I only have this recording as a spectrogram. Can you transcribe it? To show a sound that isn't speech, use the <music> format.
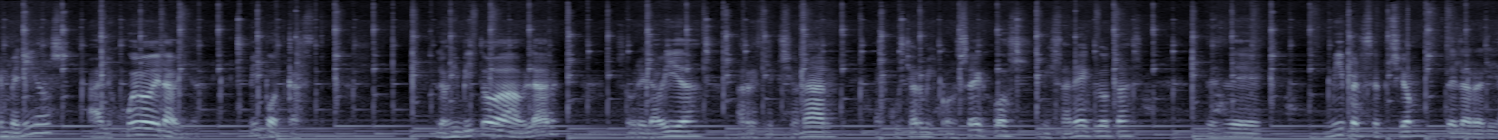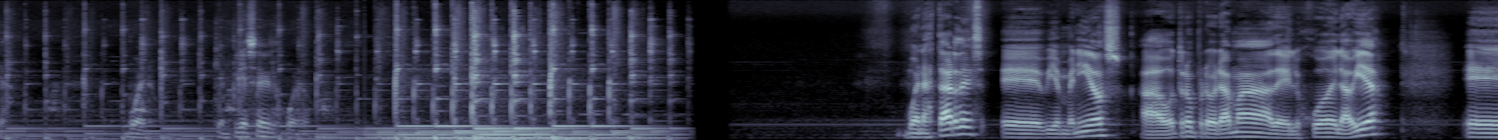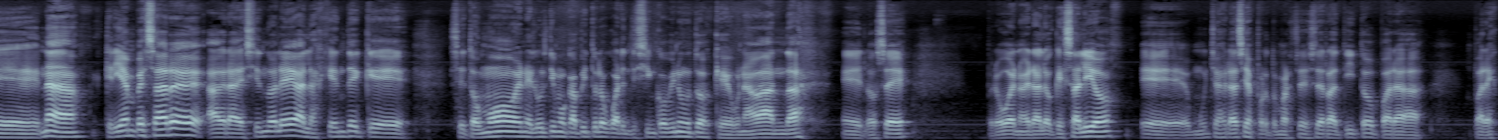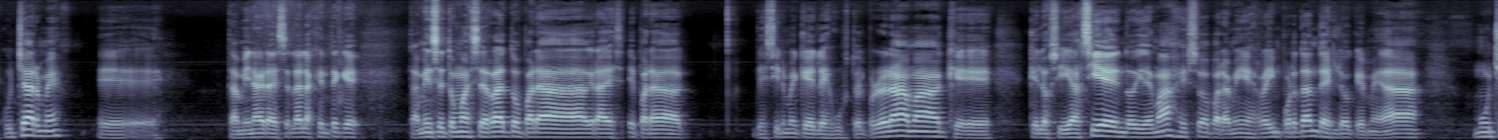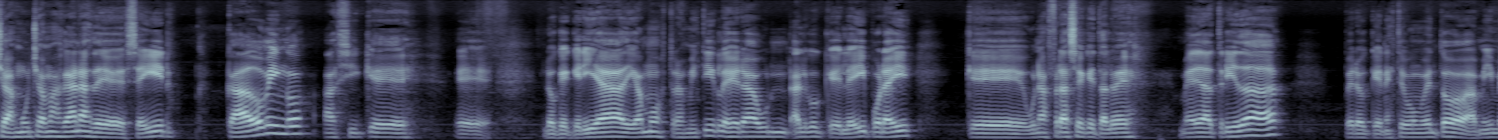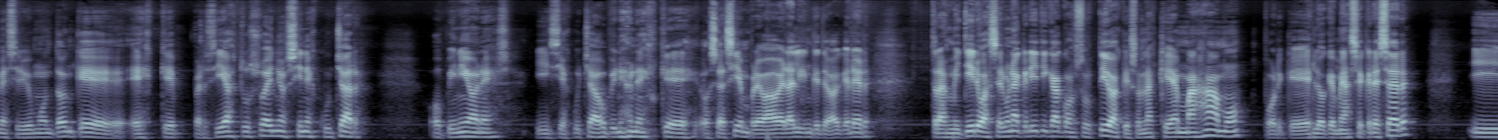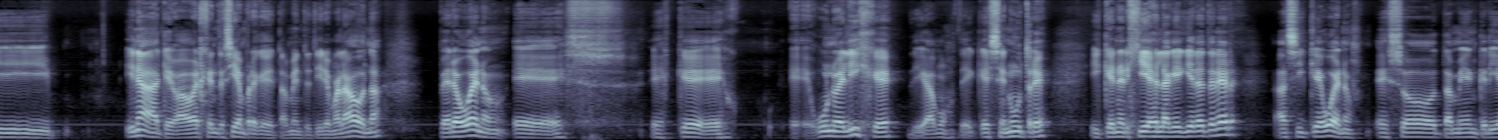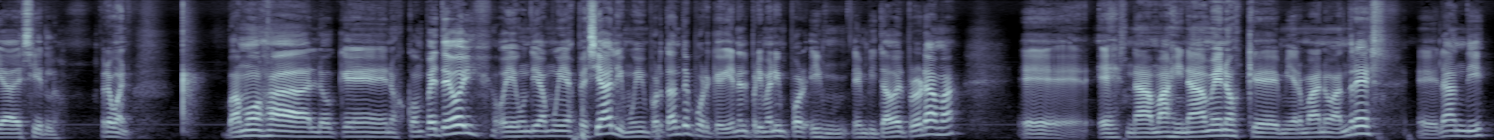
Bienvenidos al Juego de la Vida, mi podcast. Los invito a hablar sobre la vida, a reflexionar, a escuchar mis consejos, mis anécdotas, desde mi percepción de la realidad. Bueno, que empiece el juego. Buenas tardes, eh, bienvenidos a otro programa del Juego de la Vida. Eh, nada, quería empezar eh, agradeciéndole a la gente que se tomó en el último capítulo 45 minutos, que es una banda, lo sé, pero bueno, era lo que salió. muchas gracias por tomarse ese ratito para, para escucharme. también agradecerle a la gente que también se tomó ese rato para, para decirme que les gustó el programa, que, lo siga haciendo y demás, eso para mí es re importante, es lo que me da muchas, muchas más ganas de seguir cada domingo, así que eh, lo que quería, digamos, transmitirles era un, algo que leí por ahí, que una frase que tal vez me da tridada, pero que en este momento a mí me sirvió un montón, que es que persigas tus sueños sin escuchar opiniones y si escuchas <laughs> opiniones que, o sea, siempre va a haber alguien que te va a querer transmitir o hacer una crítica constructiva, que son las que más amo, porque es lo que me hace crecer. Y, nada, que va a haber gente siempre que también te tire mala onda. Pero bueno, es, es que eh, uno elige, digamos, de qué se nutre y qué energía es la que quiere tener. Así que bueno, eso también quería decirlo. Pero bueno, Vamos a lo que nos compete hoy. Hoy es un día muy especial y muy importante porque viene el primer invitado del programa. Eh, es nada más y nada menos que mi hermano Andrés, el Andy,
